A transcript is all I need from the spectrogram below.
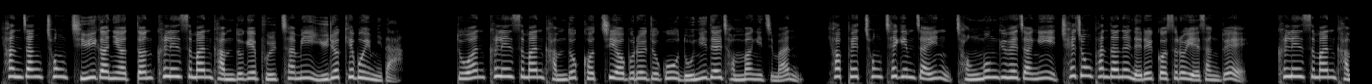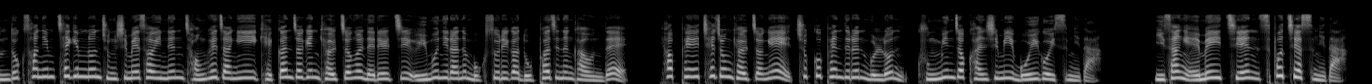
현장 총 지휘관이었던 클린스만 감독의 불참이 유력해 보입니다. 또한 클린스만 감독 거취 여부를 두고 논의될 전망이지만 협회 총 책임자인 정몽규 회장이 최종 판단을 내릴 것으로 예상돼 클린스만 감독 선임 책임론 중심에 서 있는 정 회장이 객관적인 결정을 내릴지 의문이라는 목소리가 높아지는 가운데 협회의 최종 결정에 축구 팬들은 물론 국민적 관심이 모이고 있습니다. 이상 MHN 스포츠였습니다.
